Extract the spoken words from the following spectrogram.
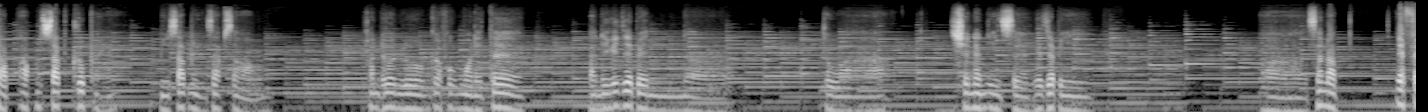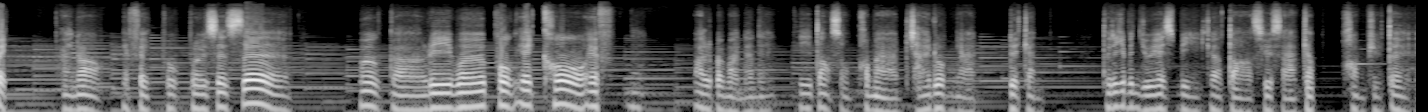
ซับอัพซับกรุ๊ปนะฮะมีซับหนึ่งซับสองคอนโทรลรูมก็พวกมอนิเตอร์ อันนี้ก็จะเป็นตัว Channel Insert ก็จะมีสำหรับเอฟเฟกภายนอกเอฟเฟกพวก processor พวกรีเอ่อ reverb พวก echo f อะไรประมาณนั้นนะที่ต้องส่งเข้ามาใช้ร่วมงานด้วยกัน ตัวนี้ก็เป็น USB ก็ต่อสื่อสารกับคอมพิวเตอร์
